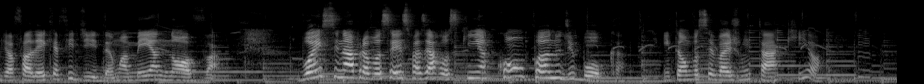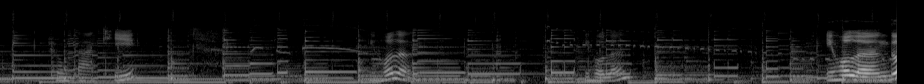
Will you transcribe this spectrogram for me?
Já falei que é fedida, uma meia nova. Vou ensinar para vocês fazer a rosquinha com o pano de boca. Então você vai juntar aqui, ó. Juntar aqui. Enrolando. Enrolando. Enrolando.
